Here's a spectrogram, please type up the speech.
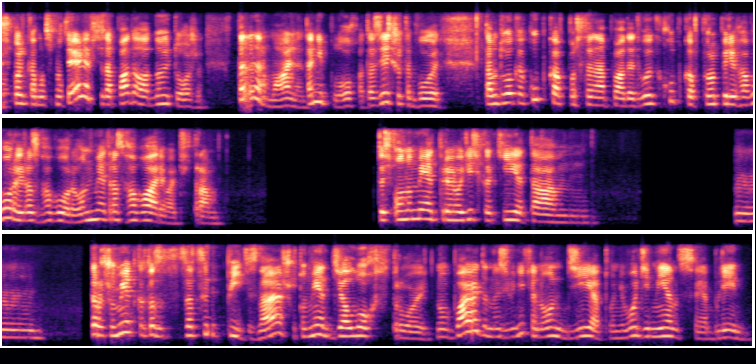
Сколько мы смотрели, всегда падало одно и то же. Да нормально, да неплохо, да здесь что-то будет. Там двойка кубков постоянно падает, двойка кубков про переговоры и разговоры. Он умеет разговаривать, Трамп. То есть он умеет приводить какие-то... Короче, умеет как-то за- зацепить, знаешь, вот умеет диалог строить. Ну, Байден, извините, но он дед, у него деменция, блин.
